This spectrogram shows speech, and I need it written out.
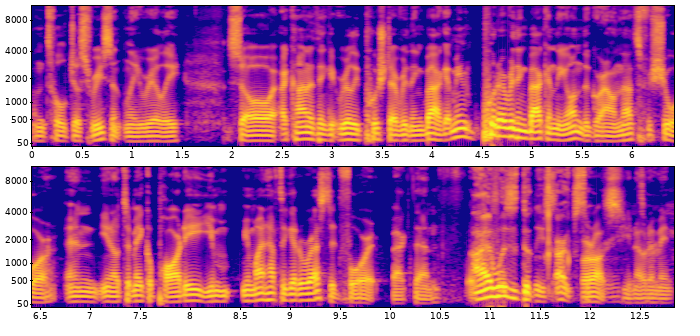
until just recently, really. So I kind of think it really pushed everything back. I mean, put everything back in the underground, that's for sure. And you know, to make a party, you you might have to get arrested for it back then. I was the- at least I'm for sorry, us, you know what I mean.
